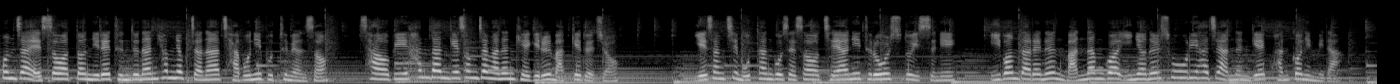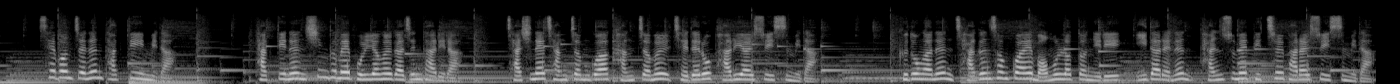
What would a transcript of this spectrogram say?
혼자 애써왔던 일에 든든한 협력자나 자본이 붙으면서 사업이 한 단계 성장하는 계기를 맞게 되죠. 예상치 못한 곳에서 제안이 들어올 수도 있으니 이번 달에는 만남과 인연을 소홀히 하지 않는 게 관건입니다. 세 번째는 닭띠입니다. 닭띠는 신금의 본령을 가진 달이라 자신의 장점과 강점을 제대로 발휘할 수 있습니다. 그동안은 작은 성과에 머물렀던 일이 이달에는 단숨에 빛을 발할 수 있습니다.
